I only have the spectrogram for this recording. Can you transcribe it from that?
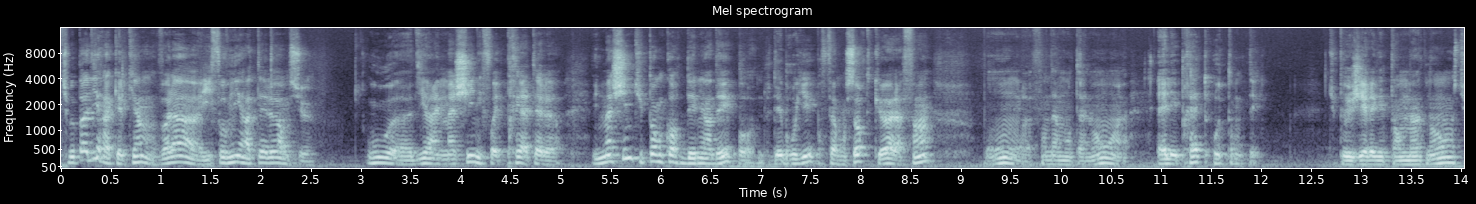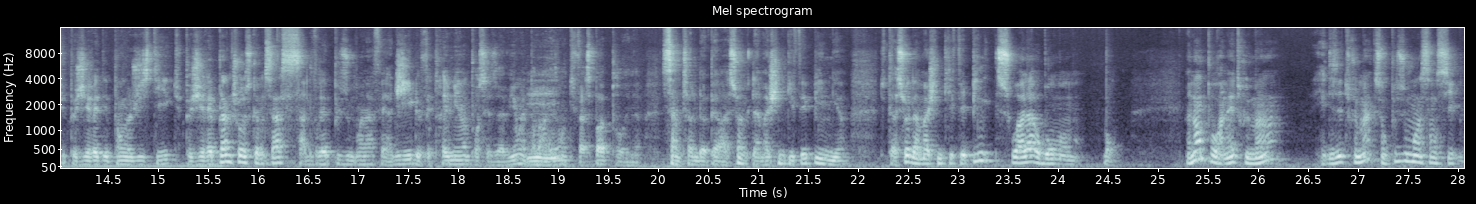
Tu peux pas dire à quelqu'un, voilà, il faut venir à telle heure, monsieur ou euh, dire à une machine il faut être prêt à telle heure. Une machine, tu peux encore te démerder, pour te débrouiller pour faire en sorte qu'à la fin, bon, euh, fondamentalement, euh, elle est prête au temps T. Tu peux gérer des plans de maintenance, tu peux gérer des plans logistiques, tu peux gérer plein de choses comme ça, ça devrait plus ou moins la faire. G le fait très bien pour ses avions, et par mmh. exemple, tu ne fasses pas pour une simple salle d'opération avec la machine qui fait ping. Hein. Tu t'assures que la machine qui fait ping soit là au bon moment. Bon. Maintenant, pour un être humain, il y a des êtres humains qui sont plus ou moins sensibles.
